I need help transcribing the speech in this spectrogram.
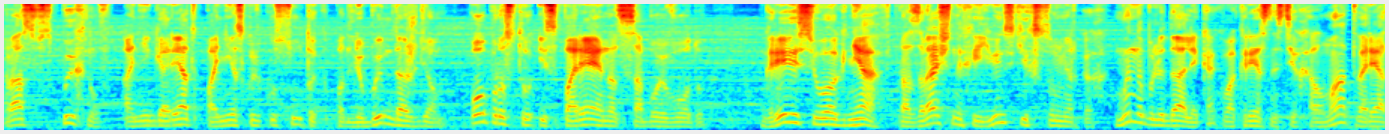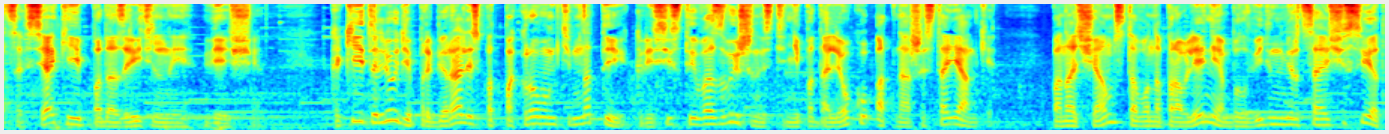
Раз вспыхнув, они горят по нескольку суток под любым дождем, попросту испаряя над собой воду. Греясь у огня в прозрачных июньских сумерках, мы наблюдали, как в окрестностях холма творятся всякие подозрительные вещи. Какие-то люди пробирались под покровом темноты к лесистой возвышенности неподалеку от нашей стоянки. По ночам с того направления был виден мерцающий свет,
